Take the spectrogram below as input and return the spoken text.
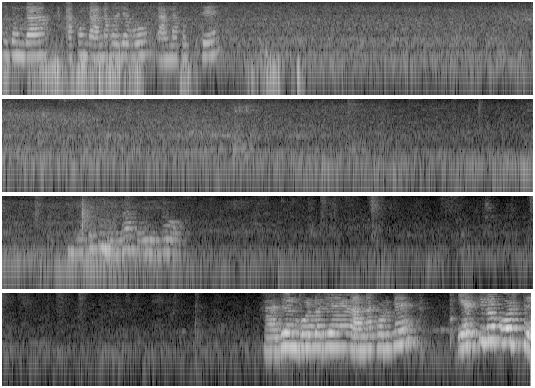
আছো তোমরা, এখন রান্না করে যাব, রান্না করতে। হাজবেন্ড বলল যে রান্না করবে। এসছিল করতে।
